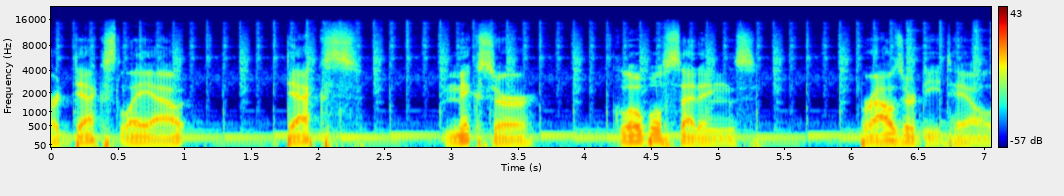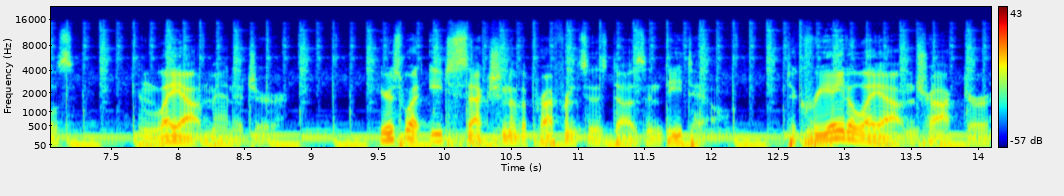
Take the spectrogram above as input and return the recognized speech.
are Decks Layout, Decks, Mixer, Global Settings, Browser Details, and Layout Manager. Here's what each section of the preferences does in detail. To create a layout in Traktor,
